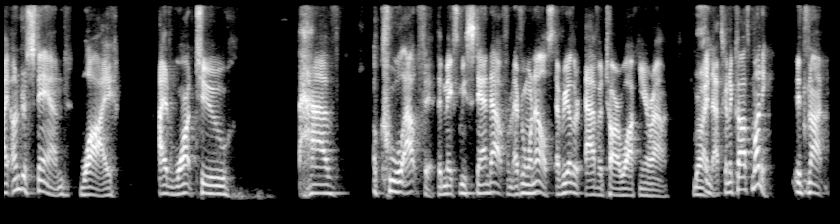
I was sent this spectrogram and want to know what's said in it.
I understand why I'd want to have a cool outfit that makes me stand out from everyone else, every other avatar walking around. Right. And that's going to cost money. It's not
